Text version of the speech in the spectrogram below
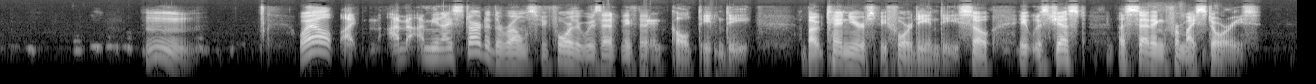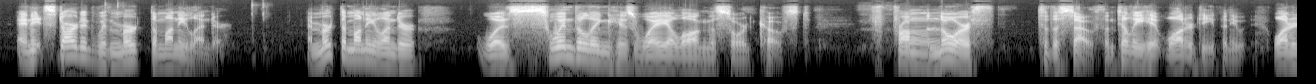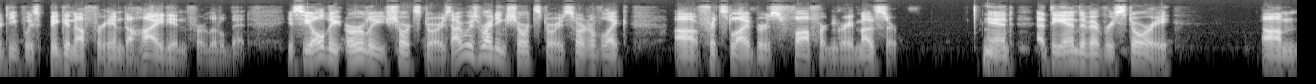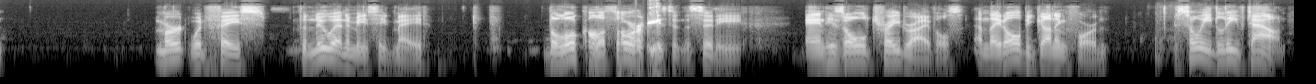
Hmm. Well, I, I, I mean, I started the realms before there was anything called D and D, about ten years before D and D. So it was just a setting for my stories, and it started with Mert the Moneylender, and Mert the Moneylender was swindling his way along the Sword Coast from the north to the south until he hit Waterdeep, and he, Waterdeep was big enough for him to hide in for a little bit. You see, all the early short stories, I was writing short stories, sort of like uh, Fritz Leiber's Fafhrd and Grey Mouser. Hmm. And at the end of every story, um, Mert would face the new enemies he'd made, the local authorities in the city, and his old trade rivals, and they'd all be gunning for him. So he'd leave town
